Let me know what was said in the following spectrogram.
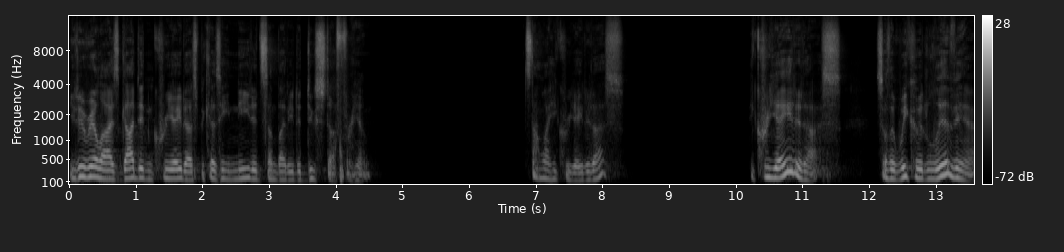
you do realize God didn't create us because he needed somebody to do stuff for him. It's not why he created us. He created us so that we could live in,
